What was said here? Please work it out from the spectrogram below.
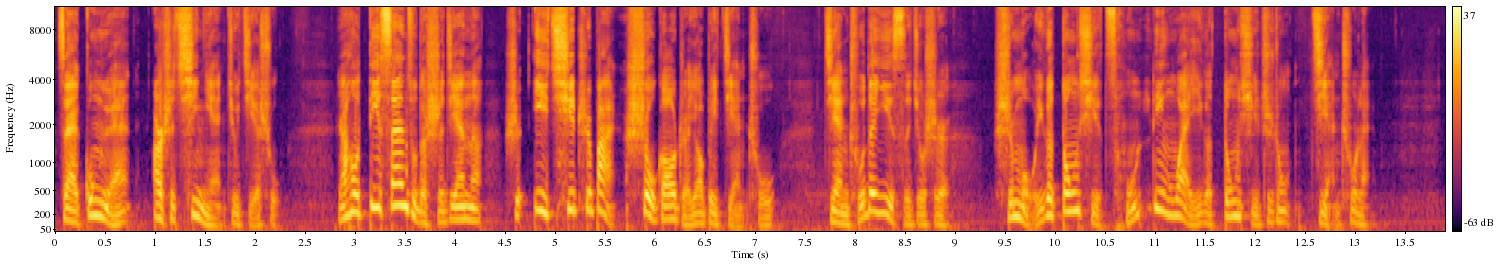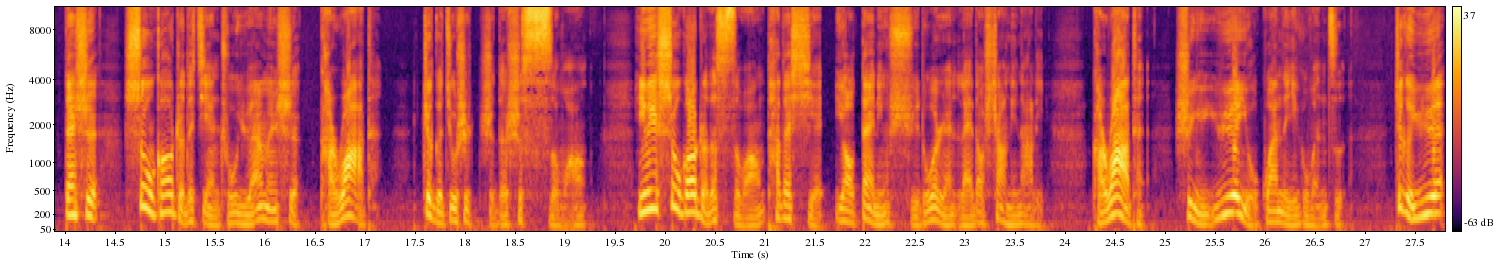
在公元二十七年就结束。然后第三组的时间呢，是一期之半，受膏者要被剪除。剪除的意思就是使某一个东西从另外一个东西之中剪出来。但是受膏者的剪除原文是 karat，这个就是指的是死亡，因为受膏者的死亡，他的血要带领许多人来到上帝那里。karat 是与约有关的一个文字，这个约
